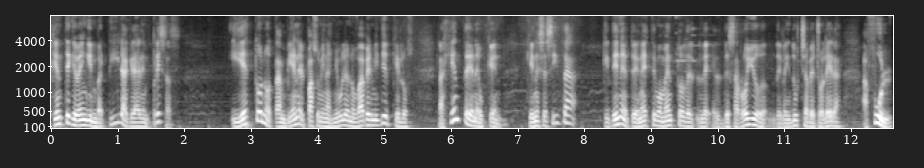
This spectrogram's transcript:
gente que venga a invertir, a crear empresas. Y esto no, también el paso Minas Ñuble nos va a permitir que los, la gente de Neuquén, que necesita, que tiene en este momento el desarrollo de la industria petrolera a full,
